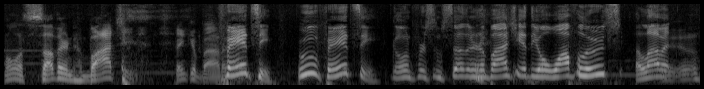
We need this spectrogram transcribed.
oh, a southern hibachi. Think about it. Fancy. Ooh, fancy. Going for some Southern hibachi at the old Waffle House. I love it.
